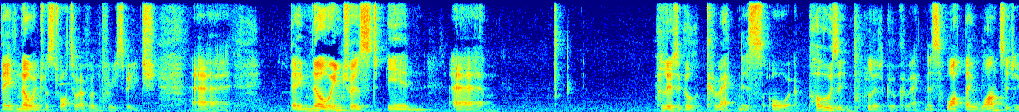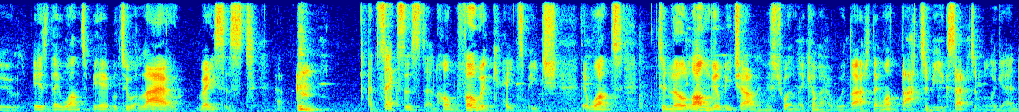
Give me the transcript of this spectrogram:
They've no interest whatsoever in free speech. Uh, they've no interest in um, political correctness or opposing political correctness. What they want to do is they want to be able to allow racist and sexist and homophobic hate speech. They want to no longer be challenged when they come out with that. They want that to be acceptable again.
